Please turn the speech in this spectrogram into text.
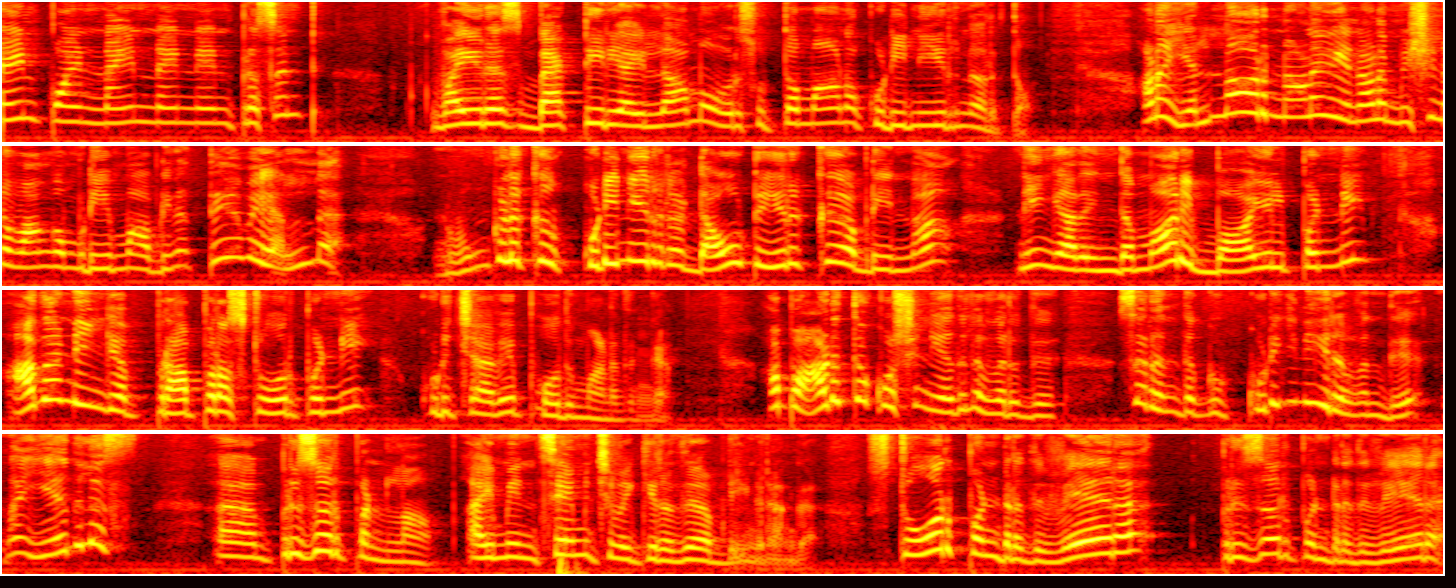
nine point nine nine nine percent virus bacteria இல்லாமல் ஒரு சுத்தமான குடிநீர்னு அர்த்தம். ஆனால் எல்லாருனாலும் என்னால் மிஷினை வாங்க முடியுமா அப்படின்னா தேவையல்ல. உங்களுக்கு குடிநீரில் டவுட் இருக்குது அப்படின்னா நீங்கள் அதை இந்த மாதிரி பாயில் பண்ணி அதை நீங்கள் ப்ராப்பராக ஸ்டோர் பண்ணி குடித்தாவே போதுமானதுங்க. அப்போ அடுத்த கொஷின் எதில் வருது? சார் இந்த கு- குடிநீரை வந்து நான் எதில் ப்ரிசர்வ் பண்ணலாம்? ஐ மீன் சேமித்து வைக்கிறது அப்படிங்கிறாங்க. ஸ்டோர் பண்ணுறது வேற ப்ரிசர்வ் பண்ணுறது வேறு.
